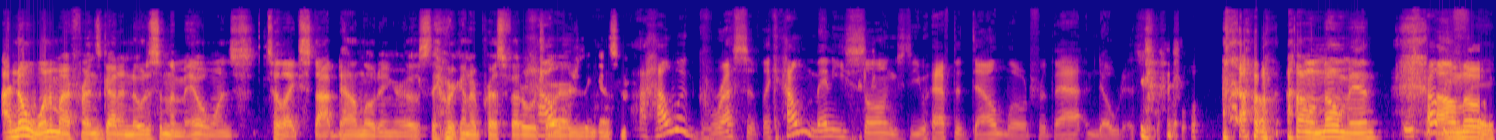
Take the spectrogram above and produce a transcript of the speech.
I know one of my friends got a notice in the mail once to like stop downloading, or else they were gonna press federal How- charges against him. How aggressive? Like, how many songs do you have to download for that notice? I don't, I don't know, man. It was probably I don't know. fake.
